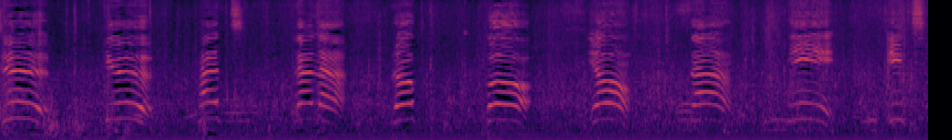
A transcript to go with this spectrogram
10、9、8、7、6、5、4、3、2、1。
